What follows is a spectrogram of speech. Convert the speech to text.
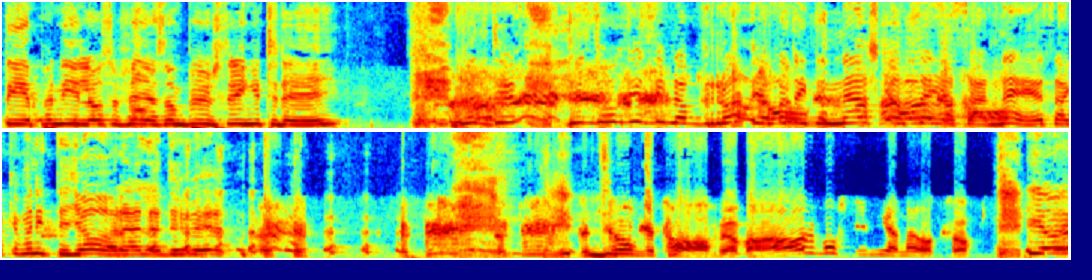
det är Pernilla och Sofia som busringer till dig. Men du, du tog det så himla bra. Jag bara tänkte, när ska han säga så här? Nej, så här kan man inte göra. Eller du vet. Det tog ett tag. för Jag bara, ja, det måste ju mena också. Ja, ja,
